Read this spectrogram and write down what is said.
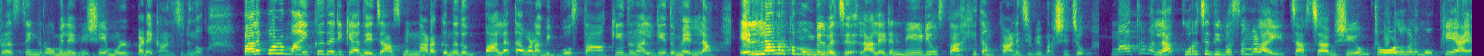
ഡ്രസ്സിംഗ് റൂമിലെ വിഷയം ഉൾപ്പെടെ കാണിച്ചിരുന്നു. പലപ്പോഴും മൈക്ക് ധരിക്കാതെ ജാസ്മിൻ നടക്കുന്നതും പലതവണ ബിഗ് ബോസ് താക്കീത് നൽകിയതുമെല്ലാം എല്ലാവർക്കും മുമ്പിൽ വെച്ച് ലാലേട്ടൻ വീഡിയോ സഹിതം കാണിച്ച് വിമർശിച്ചു. മാത്രമല്ല കുറച്ച് ദിവസങ്ങളായി ചർച്ചാ വിഷയവും ട്രോളുകളും ഒക്കെയായ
